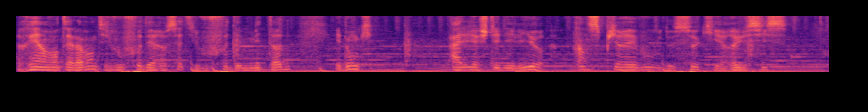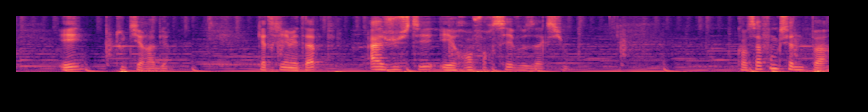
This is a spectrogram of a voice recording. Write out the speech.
réinventer la vente, il vous faut des recettes, il vous faut des méthodes. Et donc, allez acheter des livres, inspirez-vous de ceux qui réussissent et tout ira bien. Quatrième étape, ajuster et renforcer vos actions. Quand ça fonctionne pas,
